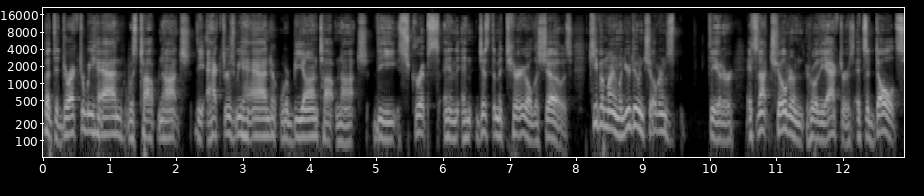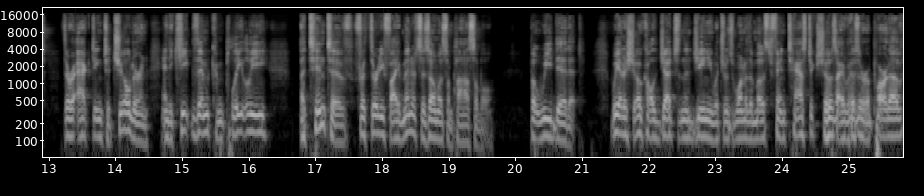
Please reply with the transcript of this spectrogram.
But the director we had was top notch the actors we had were beyond top notch the scripts and, and just the material the shows. Keep in mind when you're doing children's theater it's not children who are the actors it's adults that are acting to children and to keep them completely attentive for 35 minutes is almost impossible. But we did it we had a show called Jets and the Genie, which was one of the most fantastic shows I was ever a part of.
